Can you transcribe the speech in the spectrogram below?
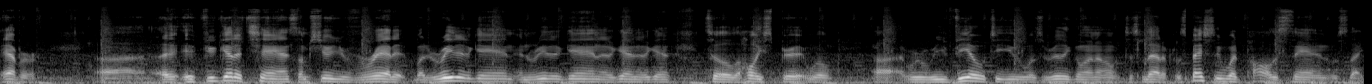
ever. Uh, if you get a chance, I'm sure you've read it, but read it again and read it again and again and again till the Holy Spirit will uh, reveal to you what's really going on with this letter. Basically, what Paul is saying was like,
